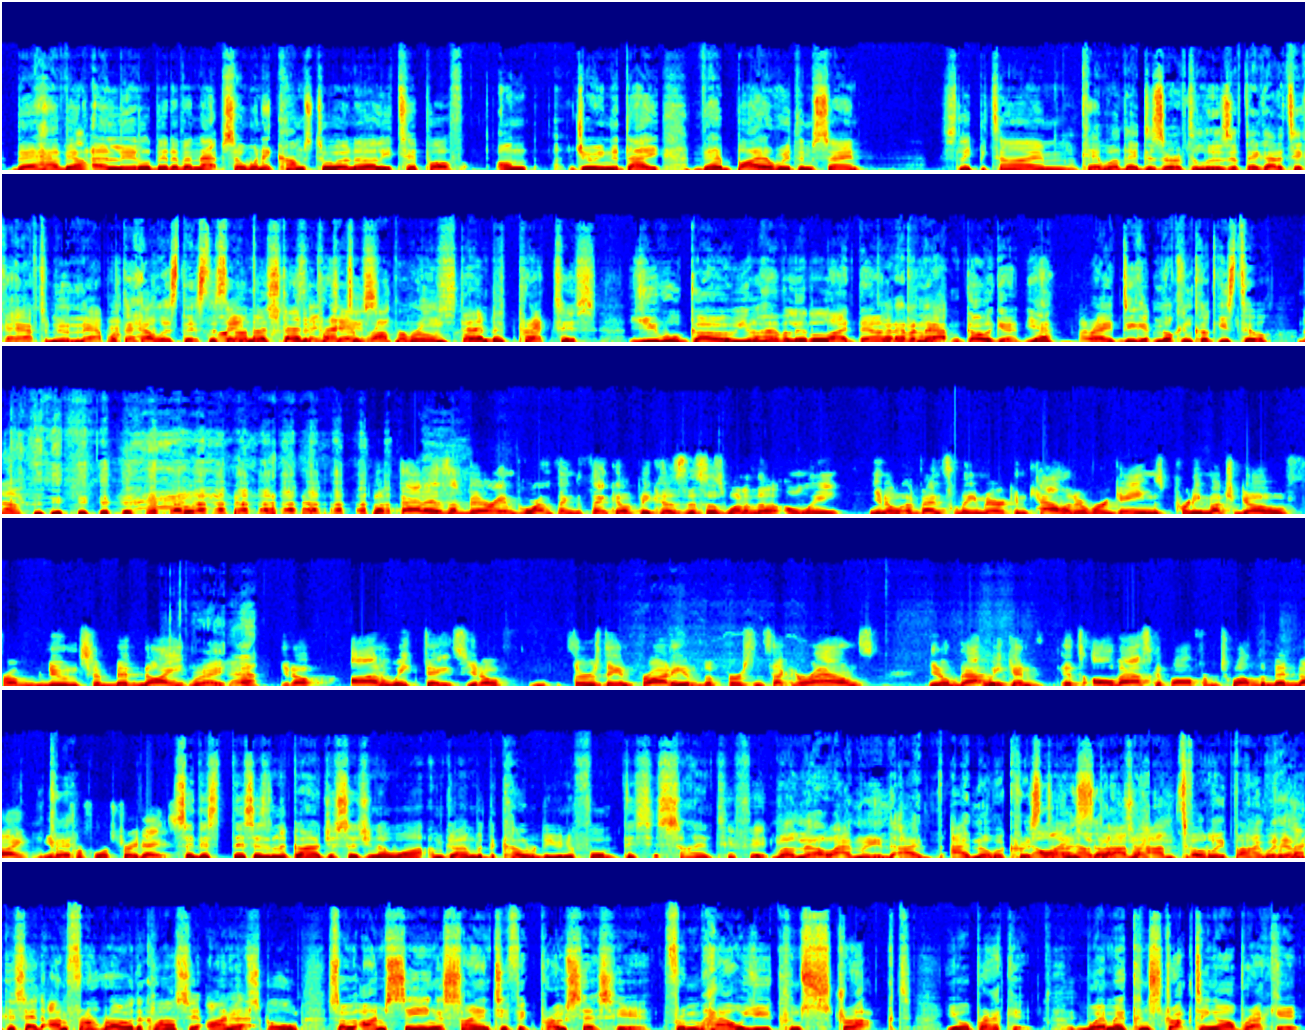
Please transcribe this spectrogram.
They're having Yeah. a little bit of a nap. So when it comes to an early tip off on during the day, their biorhythms saying sleepy time. Okay, well, they deserve to lose if they got to take an afternoon nap. What the hell is this? This Oh, ain't no, no, the- standard practice. Damn romper room. Standard practice. You will go. You'll have a little lie down. gotta have a come nap? up and go again. Yeah. All right. Do you get milk and cookies too? No. but that is a very important thing to think of because this is one of the only you know events on the American calendar where games pretty much go from noon to midnight. Right. Yeah. You know, on weekdays. You know, Thursday and Friday of the first and second rounds. You know, that weekend it's all basketball from twelve to midnight. You know, for four straight days. So this this isn't a guy who just says, you know what, I'm going with the color of the uniform. This is scientific. Well, no. I mean, I I know what Chris No, does, I know, so but I'm I'm saying- I'm totally fine with him. like I said, I'm front row of the class here. I'm Yeah. at school. So I'm seeing a scientific process here from how you construct your bracket. When we're constructing our bracket,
